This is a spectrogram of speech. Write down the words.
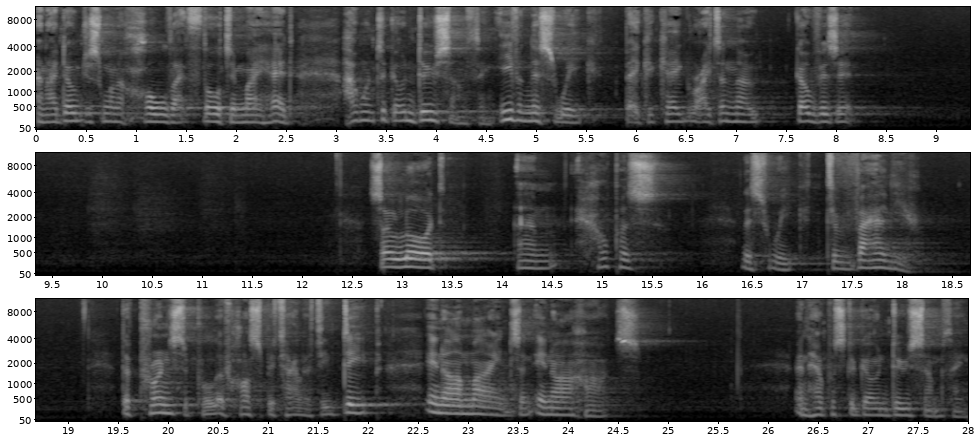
And I don't just want to hold that thought in my head. I want to go and do something, even this week. Bake a cake, write a note, go visit. So, Lord, um, help us this week to value the principle of hospitality deep in our minds and in our hearts. and help us to go and do something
